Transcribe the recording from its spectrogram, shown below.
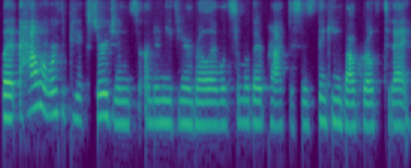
But how are orthopedic surgeons underneath your umbrella with some of their practices thinking about growth today?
